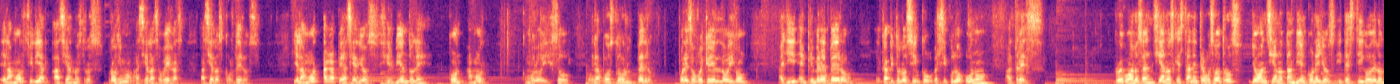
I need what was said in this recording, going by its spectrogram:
el amor filial hacia nuestros prójimos, hacia las ovejas, hacia los corderos. Y el amor ágape hacia Dios, sirviéndole con amor, como lo hizo el apóstol Pedro. Por eso fue que él lo dijo allí en 1 de Pedro, el capítulo 5, versículo 1 al 3. Ruego a los ancianos que están entre vosotros, yo anciano también con ellos y testigo de los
